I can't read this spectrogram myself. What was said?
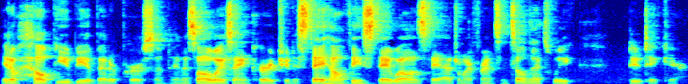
It'll help you be a better person. And as always, I encourage you to stay healthy, stay well, and stay agile, my friends. Until next week, do take care.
